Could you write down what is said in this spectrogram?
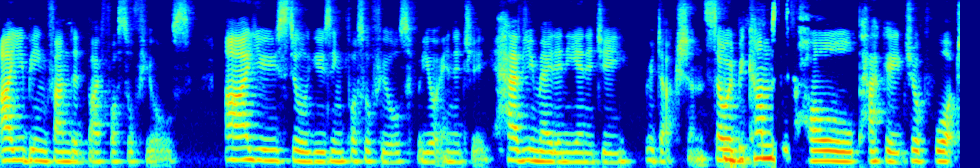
Are you being funded by fossil fuels? Are you still using fossil fuels for your energy? Have you made any energy reductions? So it mm. becomes this whole package of what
